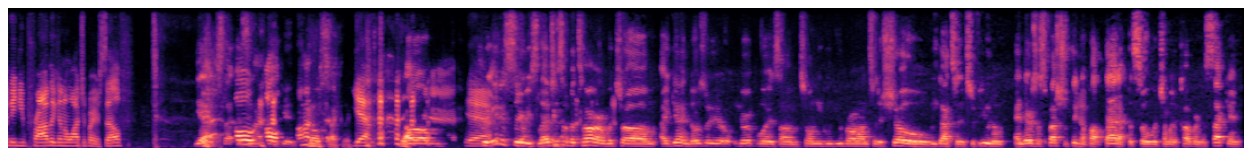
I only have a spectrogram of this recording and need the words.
I mean, you're probably gonna watch it by yourself. Yes. oh, oh most likely. Yeah. um, yeah. Creative series, Legends of Atara, which um again, those are your, your boys, um, Tony, who you brought onto the show. We got to interview them, and there's a special thing about that episode, which I'm going to cover in a second.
